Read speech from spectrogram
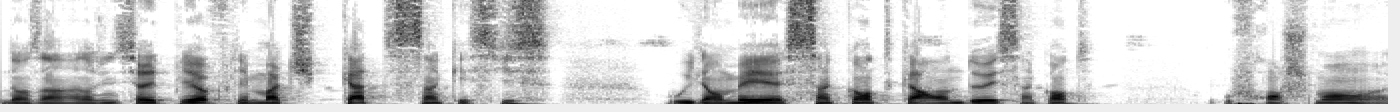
dans un dans une série de playoffs, les matchs 4, 5 et 6 où il en met 50, 42 et 50 où franchement euh,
